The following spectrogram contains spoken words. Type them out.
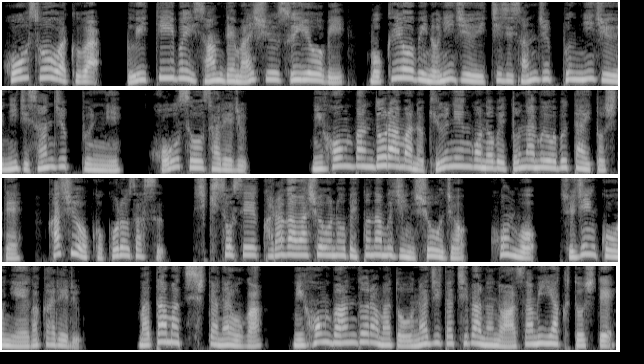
放送枠は VTV3 で毎週水曜日、木曜日の21時30分22時30分に放送される。日本版ドラマの9年後のベトナムを舞台として歌手を志す色素性唐川省のベトナム人少女、本を主人公に描かれる。また松下直が日本版ドラマと同じ立花の浅見役として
